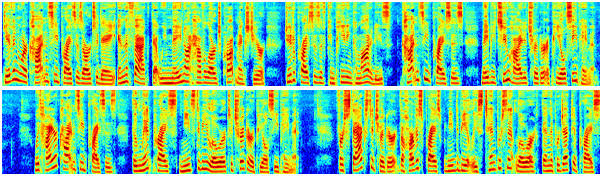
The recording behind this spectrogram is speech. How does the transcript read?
Given where cottonseed prices are today and the fact that we may not have a large crop next year, Due to prices of competing commodities, cottonseed prices may be too high to trigger a PLC payment. With higher cottonseed prices, the lint price needs to be lower to trigger a PLC payment. For STAX to trigger, the harvest price would need to be at least 10% lower than the projected price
